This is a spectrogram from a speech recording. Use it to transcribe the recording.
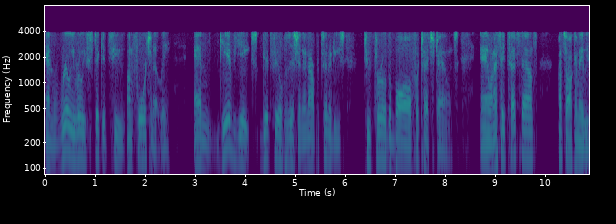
and really, really stick it to, unfortunately, and give Yates good field position and opportunities to throw the ball for touchdowns. And when I say touchdowns, I'm talking maybe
